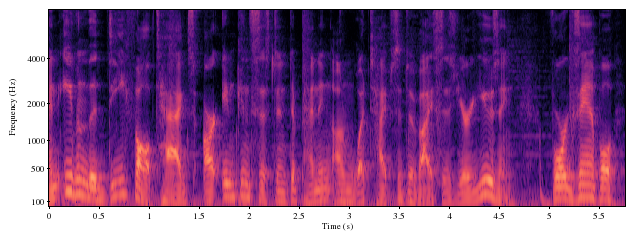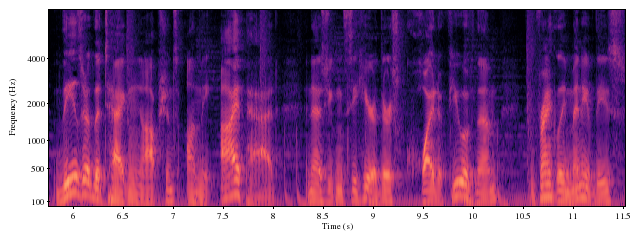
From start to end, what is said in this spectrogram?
And even the default tags are inconsistent depending on what types of devices you're using. For example, these are the tagging options on the iPad, and as you can see here, there's quite a few of them, and frankly, many of these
